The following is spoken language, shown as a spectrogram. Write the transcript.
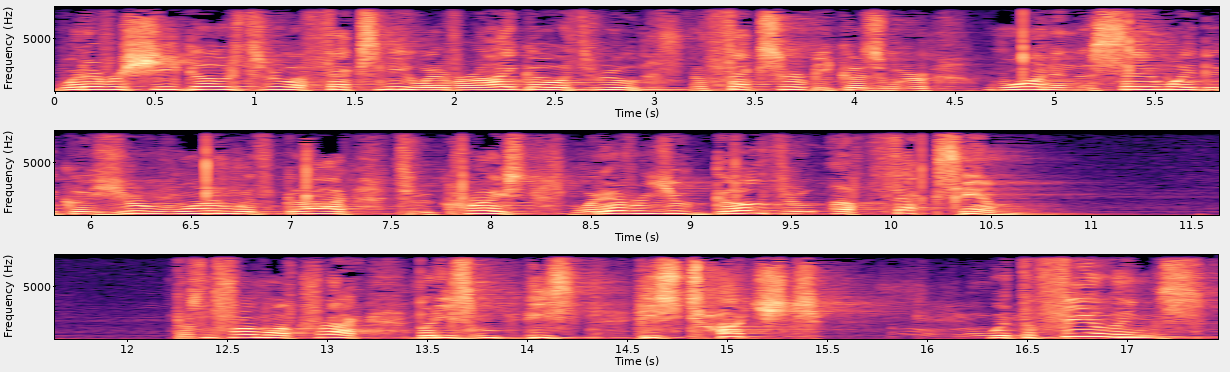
Whatever she goes through affects me. Whatever I go through affects her because we're one in the same way because you're one with God through Christ. Whatever you go through affects him. Doesn't throw him off track, but he's, he's, he's touched with the feelings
